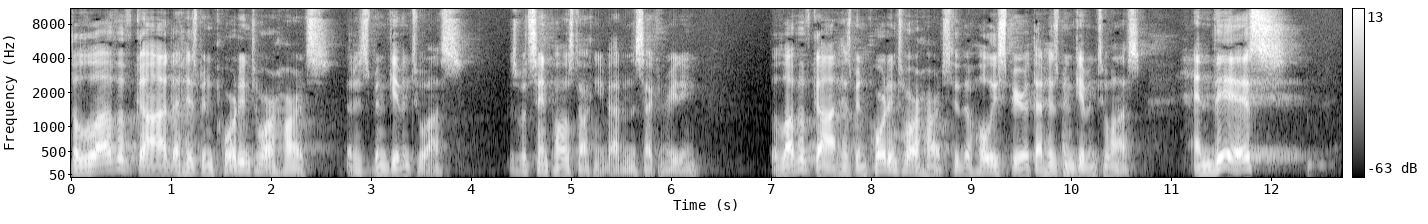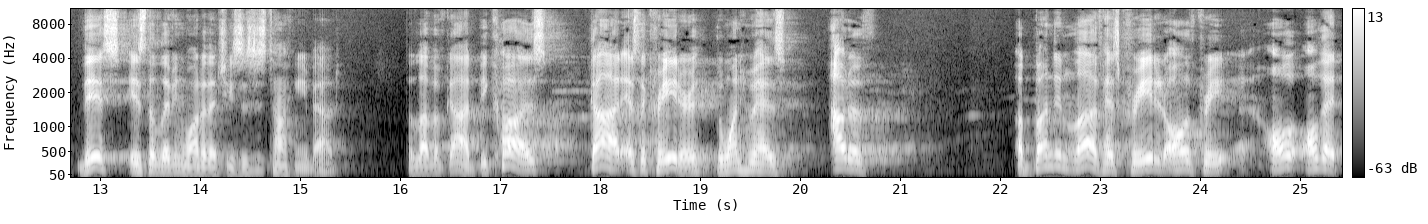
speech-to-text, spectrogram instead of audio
the love of God that has been poured into our hearts, that has been given to us. This is what St. Paul is talking about in the second reading. The love of God has been poured into our hearts through the Holy Spirit that has been given to us. And this, this is the living water that Jesus is talking about. The love of God. Because God, as the creator, the one who has out of abundant love has created all of cre- all, all that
